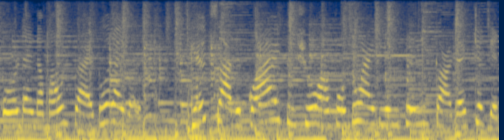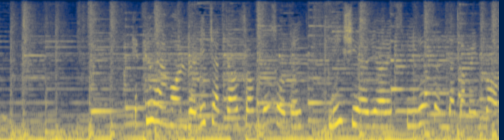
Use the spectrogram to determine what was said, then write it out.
hold an amount prior to arrival. Gifts are required If you have already checked out from this hotel, please share your experience in the comment box.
